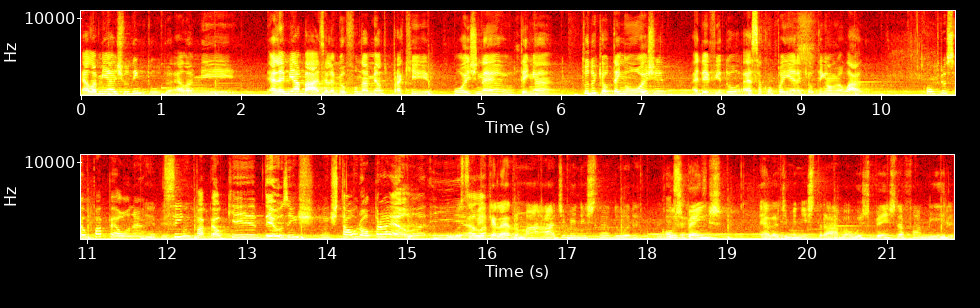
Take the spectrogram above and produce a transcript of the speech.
ela me ajuda em tudo, ela me ela é minha base, ela é meu fundamento para que hoje, né, eu tenha tudo que eu tenho hoje é devido a essa companheira que eu tenho ao meu lado. Cumpre o seu papel, né? É. Sim. O papel que Deus ins- instaurou para ela e, E você ela vê que ela era uma administradora. Com os certeza. bens. Ela administrava os bens da família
